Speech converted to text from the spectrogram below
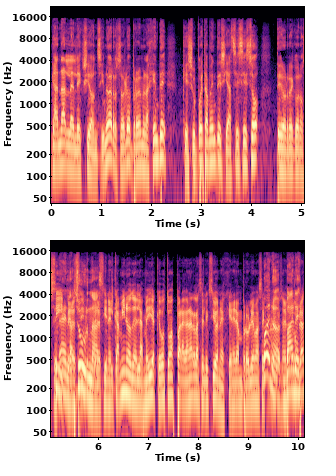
ganar la elección, sino de resolver el problema de la gente, que supuestamente si haces eso te lo Sí, reconocerá en pero las si, urnas. pero si en el camino de las medidas que vos tomás para ganar las elecciones generan problemas Bueno, en el van a, largo estar,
